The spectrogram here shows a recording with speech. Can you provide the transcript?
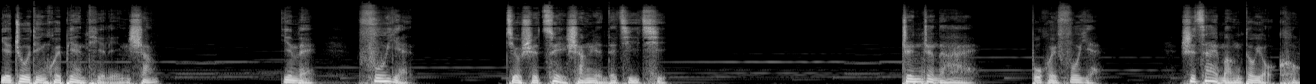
也注定会遍体鳞伤。因为敷衍，就是最伤人的机器。真正的爱，不会敷衍，是再忙都有空。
